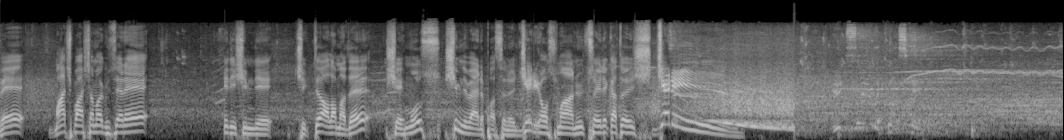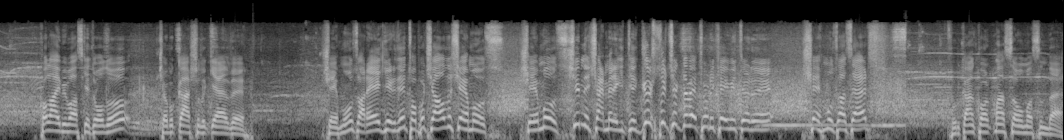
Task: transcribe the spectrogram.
Ve maç başlamak üzere. Dedi şimdi çıktı alamadı. Şehmuz şimdi verdi pasını. Jerry Osman 3 sayılık atış. Jerry! Kolay bir basket oldu. Çabuk karşılık geldi. Şehmuz araya girdi. Topu çaldı Şehmuz. Şehmuz şimdi çembere gitti. Güçlü çıktı ve turnikeyi bitirdi. Şehmuz Azer. Furkan Korkmaz savunmasında.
